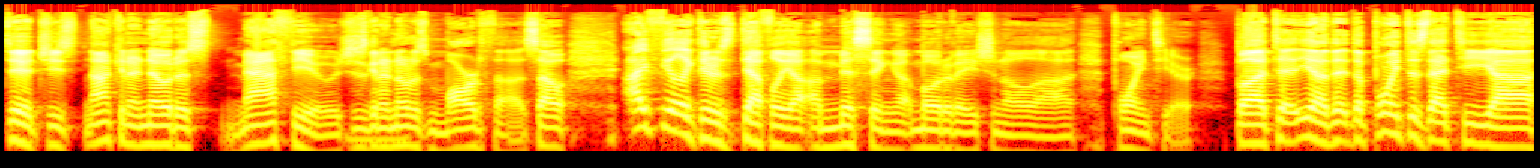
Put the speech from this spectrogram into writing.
dude, she's not going to notice Matthew. She's going to notice Martha. So I feel like there's definitely a, a missing motivational uh, point here. But uh, yeah, the, the point is that he uh,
